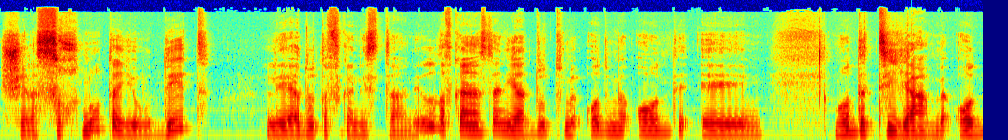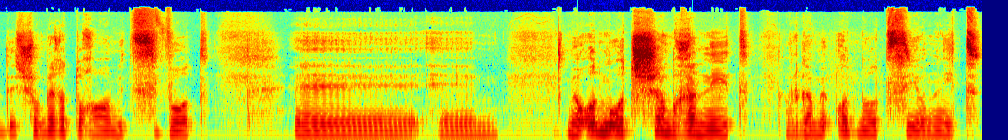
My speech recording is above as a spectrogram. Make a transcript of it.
של הסוכנות היהודית ליהדות אפגניסטן. יהדות אפגניסטן היא יהדות מאוד מאוד, אה, מאוד דתייה, מאוד שומרת תורה ומצוות. אה, מאוד מאוד שמרנית, אבל גם מאוד מאוד ציונית.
